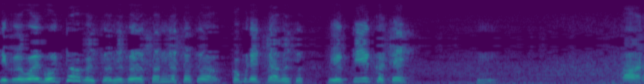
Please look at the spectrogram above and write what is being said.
तिकडे वैभव त्यागायचं आणि इकडे संन्यासाचं कपडे त्यागायचं. व्यक्ती एकच आहे. और.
